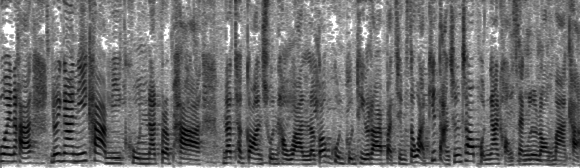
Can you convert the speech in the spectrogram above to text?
ด้วยนะคะ โดยงานนี้ค่ะมีคุณนัทประภา นัทกรชุนหวัน แล้วก็คุณกุลธีราปัจฉิมสวัสดิ์ที่ต่างชื่นชอบผลงานของแซงเลอรองมาค่ะ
